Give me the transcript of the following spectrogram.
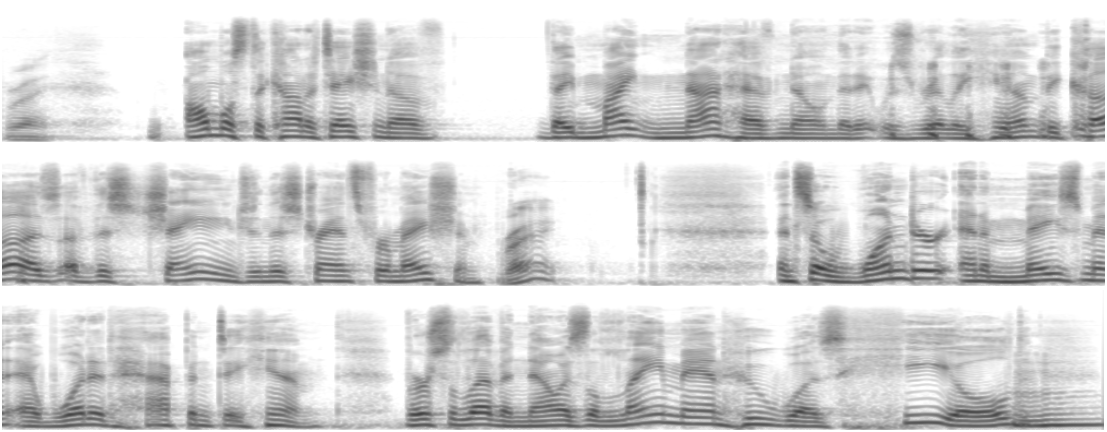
Right. Almost the connotation of they might not have known that it was really him because of this change and this transformation. Right. And so wonder and amazement at what had happened to him. Verse 11 Now, as the lame man who was healed, mm-hmm.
